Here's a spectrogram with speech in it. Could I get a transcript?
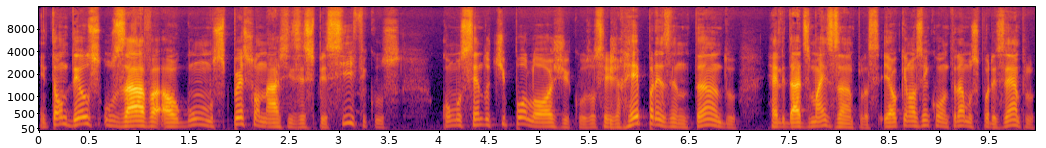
Então Deus usava alguns personagens específicos como sendo tipológicos, ou seja, representando realidades mais amplas. E é o que nós encontramos, por exemplo,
